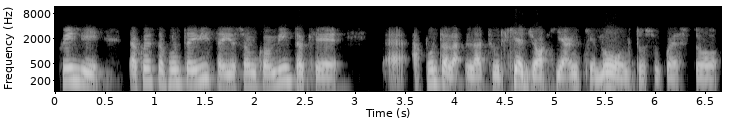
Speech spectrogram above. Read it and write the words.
Quindi da questo punto di vista io sono convinto che eh, appunto la, la, Turchia giochi anche molto su questo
